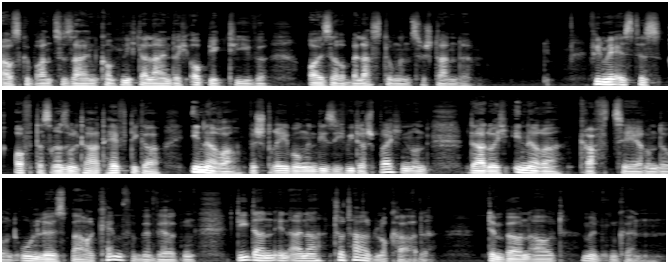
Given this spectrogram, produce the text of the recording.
Ausgebrannt zu sein kommt nicht allein durch objektive, äußere Belastungen zustande. Vielmehr ist es oft das Resultat heftiger innerer Bestrebungen, die sich widersprechen und dadurch innere, kraftzehrende und unlösbare Kämpfe bewirken, die dann in einer Totalblockade, dem Burnout, münden können.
